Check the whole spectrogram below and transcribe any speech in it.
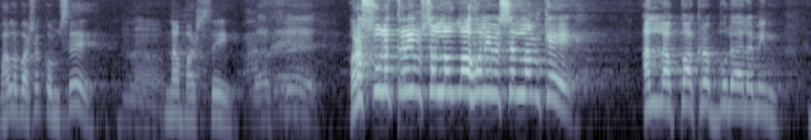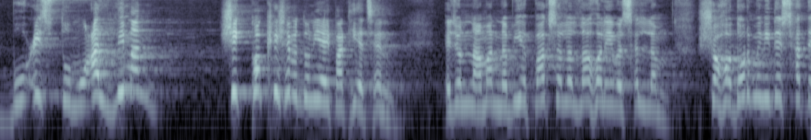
ভালোবাসা কমছে? না, বাড়ছে। রাসূল করিম ওয়াসাল্লামকে আল্লাহ পাক রব্বুল আলামিন শিক্ষক হিসেবে দুনিয়ায় পাঠিয়েছেন। এজন্য আমার নবী পাক সাল্লাল্লাহু আলাইহি ওয়াসাল্লাম সহধর্মিনীদের সাথে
